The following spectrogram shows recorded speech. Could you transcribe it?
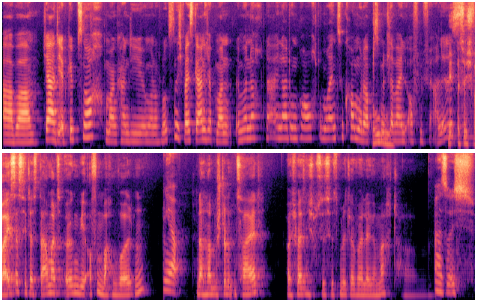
Aber ja, die App gibt's noch, man kann die immer noch nutzen. Ich weiß gar nicht, ob man immer noch eine Einladung braucht, um reinzukommen oder ob es mittlerweile offen für alle ist. Also ich weiß, dass sie das damals irgendwie offen machen wollten, Ja, nach einer bestimmten Zeit. Aber ich weiß nicht, ob sie es jetzt mittlerweile gemacht haben. Also ich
